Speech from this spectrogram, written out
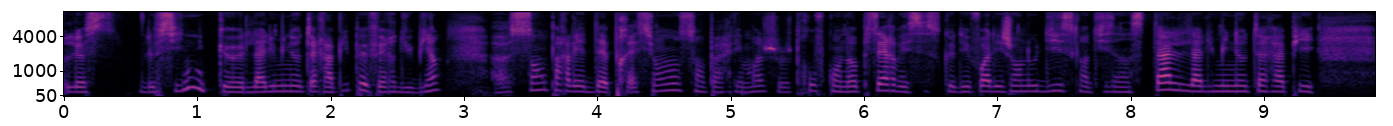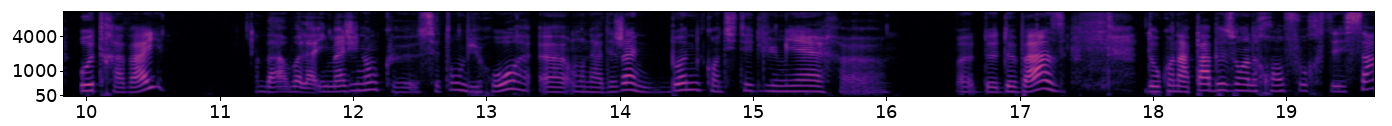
le, signe que la luminothérapie peut faire du bien, euh, sans parler de dépression, sans parler. Moi, je trouve qu'on observe, et c'est ce que des fois les gens nous disent quand ils installent la luminothérapie au travail. Bah voilà, imaginons que c'est ton bureau, euh, on a déjà une bonne quantité de lumière de, base. Donc on n'a pas besoin de renforcer ça.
